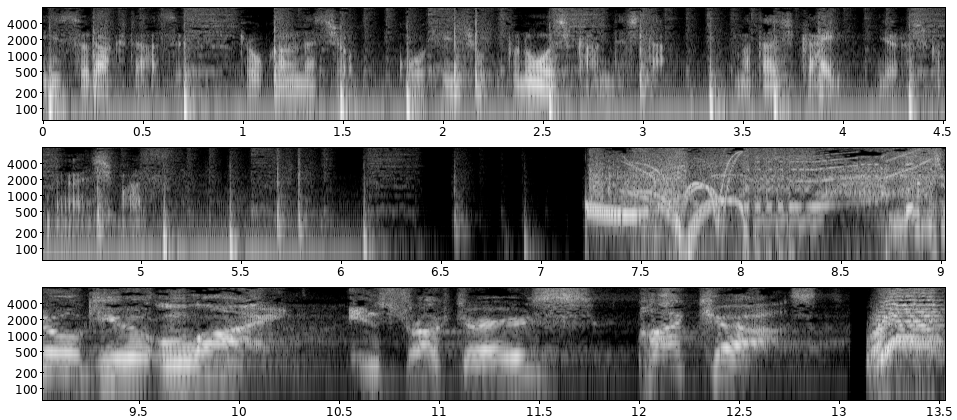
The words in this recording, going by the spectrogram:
インストラクターズ共感ラジオコーヒーショップのお時間でした。また次回よろしくお願いします。Metro Gear Online Instructors Podcast.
